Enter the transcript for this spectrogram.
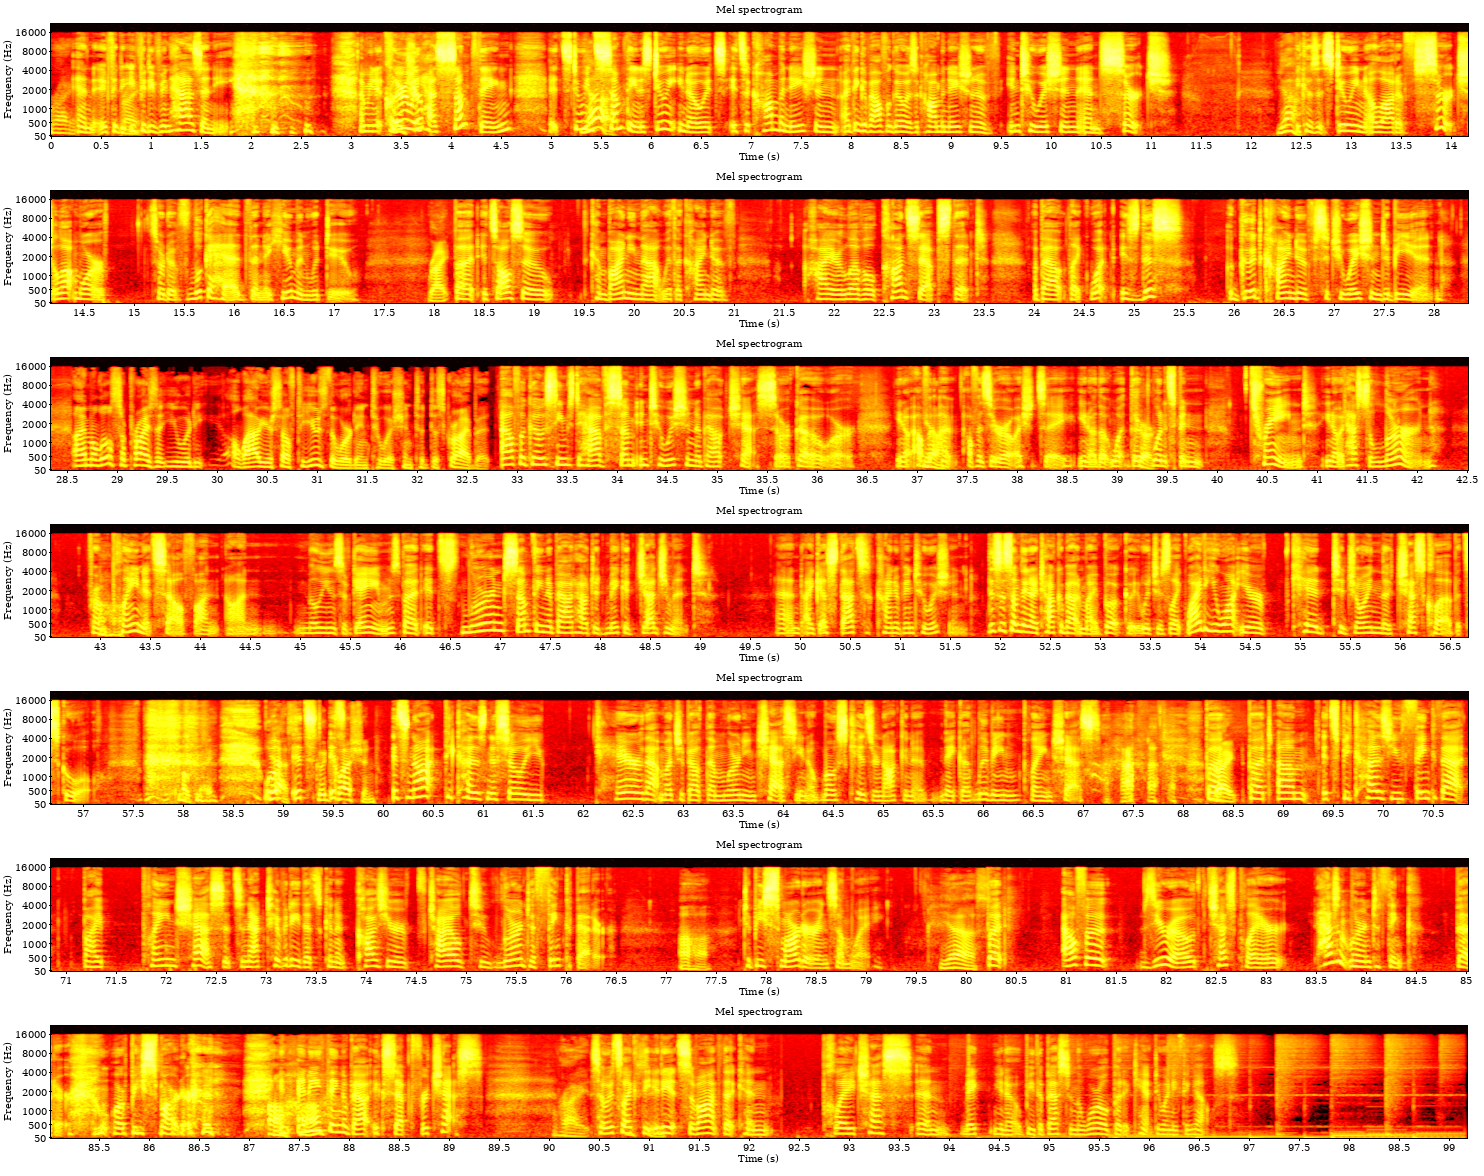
Right. And if it, right. if it even has any. I mean, it clearly has something. It's doing yeah. something. It's doing, you know, it's, it's a combination. I think of AlphaGo as a combination of intuition and search. Yeah. Because it's doing a lot of search, a lot more sort of look ahead than a human would do. Right. But it's also combining that with a kind of higher level concepts that about like, what is this a good kind of situation to be in? I'm a little surprised that you would allow yourself to use the word intuition to describe it. AlphaGo seems to have some intuition about chess or Go or, you know, Alpha, yeah. uh, Alpha Zero, I should say. You know, the, what, the, sure. when it's been trained, you know, it has to learn from uh-huh. playing itself on, on millions of games, but it's learned something about how to make a judgment. And I guess that's kind of intuition. This is something I talk about in my book, which is like, why do you want your kid to join the chess club at school? okay. well, yes, it's good it's, question. It's not because necessarily you care that much about them learning chess. You know, most kids are not going to make a living playing chess. but right. but um, it's because you think that by playing chess, it's an activity that's going to cause your child to learn to think better, uh-huh. to be smarter in some way. Yes. But Alpha Zero, the chess player, hasn't learned to think better or be smarter uh-huh. in anything about except for chess. Right. So it's like the idiot savant that can play chess and make, you know, be the best in the world, but it can't do anything else.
